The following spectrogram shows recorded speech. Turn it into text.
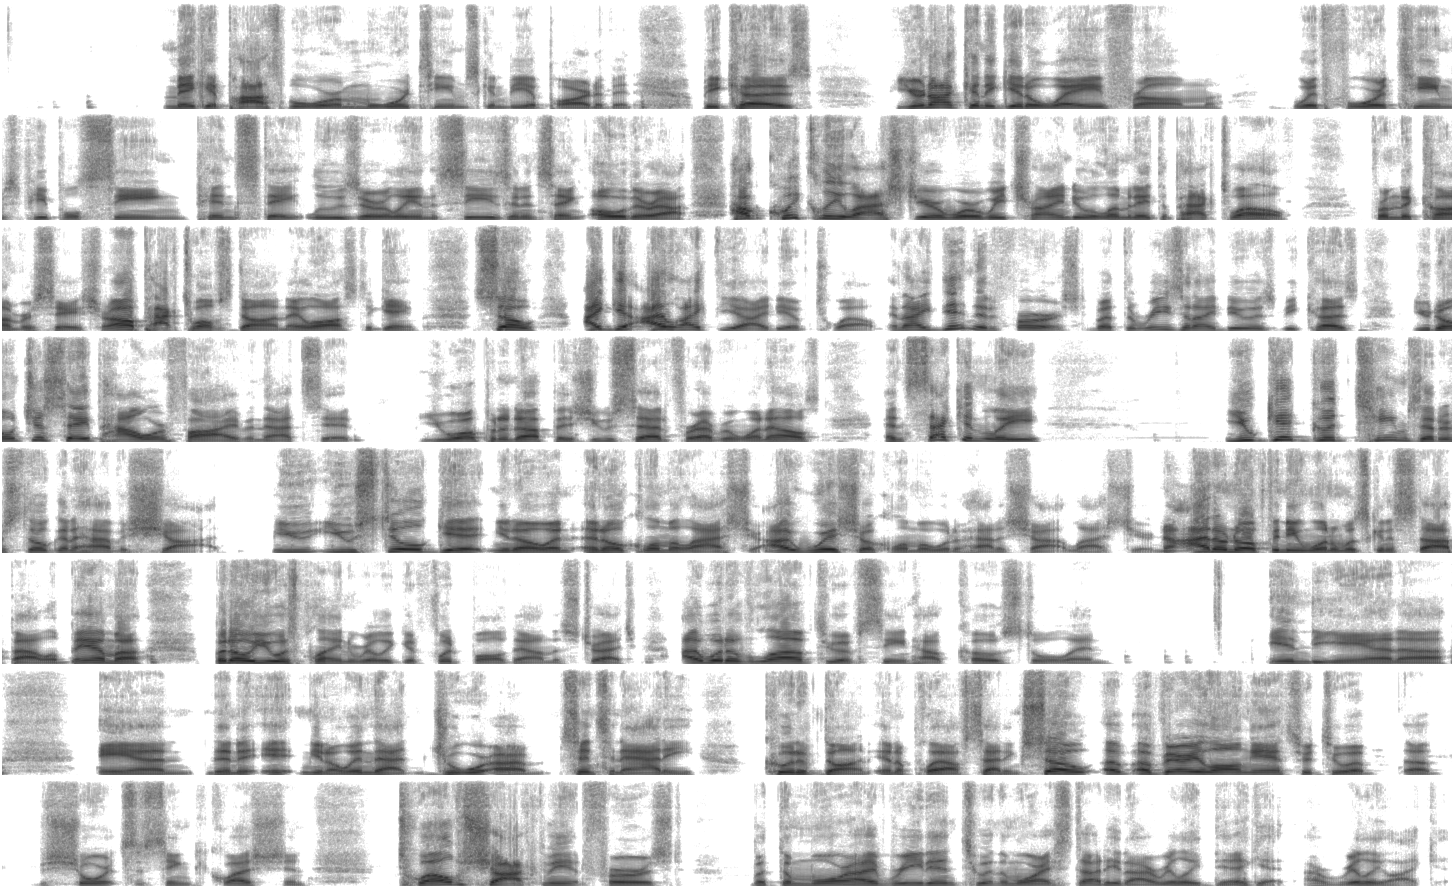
Make it possible where more teams can be a part of it because you're not going to get away from with four teams, people seeing Penn State lose early in the season and saying, oh, they're out. How quickly last year were we trying to eliminate the Pac 12 from the conversation? Oh, Pac 12's done. They lost a game. So I get, I like the idea of 12. And I didn't at first, but the reason I do is because you don't just say Power Five and that's it. You open it up, as you said, for everyone else. And secondly, you get good teams that are still going to have a shot you you still get you know an, an, Oklahoma last year. I wish Oklahoma would have had a shot last year. Now I don't know if anyone was going to stop Alabama, but OU was playing really good football down the stretch. I would have loved to have seen how Coastal and Indiana and then it, you know in that uh, Cincinnati could have done in a playoff setting. So a, a very long answer to a, a short succinct question. Twelve shocked me at first, but the more I read into it, the more I studied, I really dig it. I really like it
